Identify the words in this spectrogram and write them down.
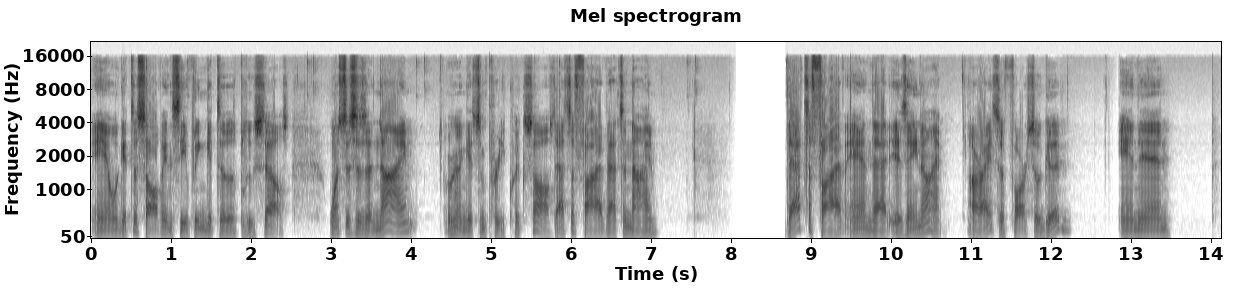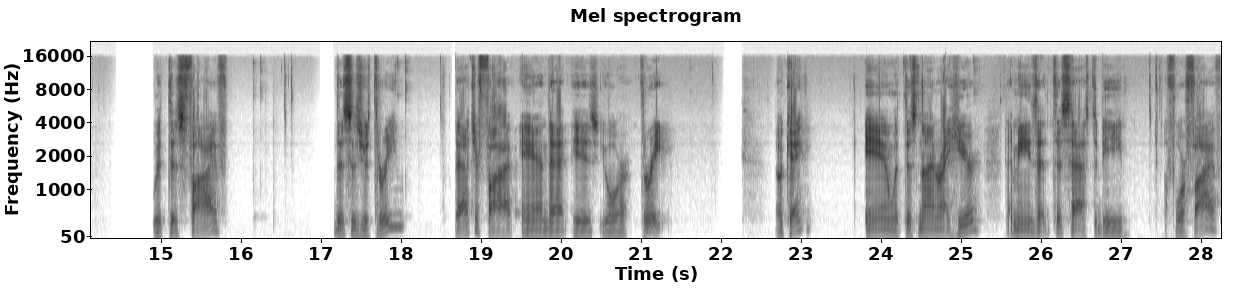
and we'll get to solving and see if we can get to those blue cells. Once this is a 9, we're going to get some pretty quick solves. That's a 5, that's a 9. That's a 5, and that is a 9. All right, so far so good. And then with this 5, this is your 3, that's your 5, and that is your 3. Okay, and with this 9 right here, that means that this has to be a 4, 5,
